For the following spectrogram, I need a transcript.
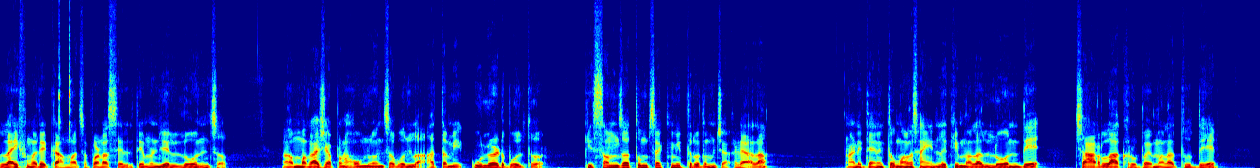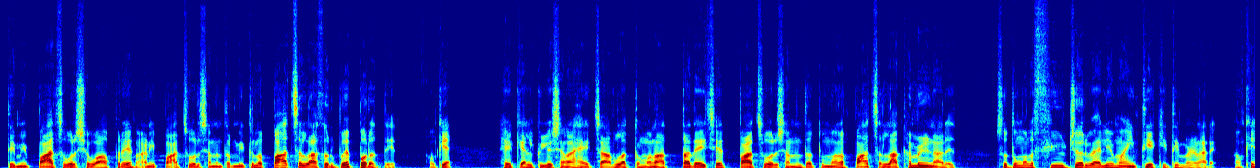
लाईफमध्ये कामाचं पण असेल ते म्हणजे लोनचं मगाशी आपण होम लोनचं बोललो आता मी उलट बोलतो की समजा तुमचा एक मित्र तुमच्याकडे आला आणि त्याने तुम्हाला सांगितलं की मला लोन दे चार लाख रुपये मला तू दे ते मी पाच वर्ष वापरेन आणि पाच वर्षानंतर मी तुला पाच लाख रुपये परत देईन. ओके? हे कॅल्क्युलेशन आहे. चार लाख तुम्हाला आत्ता द्यायचे आहेत. पाच वर्षानंतर तुम्हाला पाच लाख मिळणार आहेत. सो तुम्हाला फ्युचर व्हॅल्यू माहिती आहे किती मिळणार आहे. ओके?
